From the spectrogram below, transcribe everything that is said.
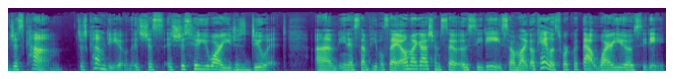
just come, just come to you. It's just it's just who you are. You just do it. Um, you know, some people say, "Oh my gosh, I'm so OCD." So I'm like, "Okay, let's work with that. Why are you OCD?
